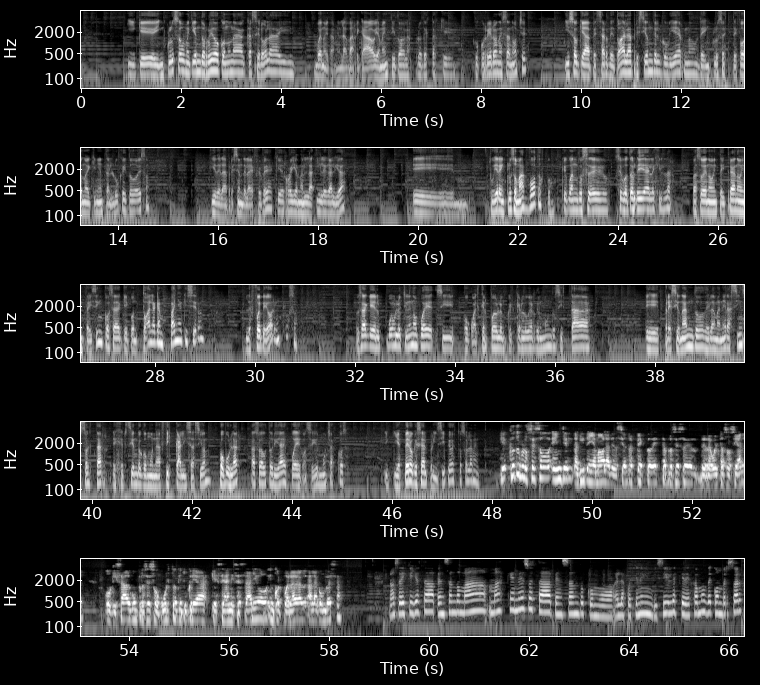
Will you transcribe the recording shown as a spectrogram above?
Y que incluso metiendo ruido con una cacerola y, bueno, y también las barricadas, obviamente, y todas las protestas que, que ocurrieron esa noche, hizo que a pesar de toda la presión del gobierno, de incluso este fondo de 500 lucas y todo eso, y de la presión de la FP que rollan en la ilegalidad, eh, tuviera incluso más votos que cuando se, votó la idea de legislar. Pasó de 93 a 95, o sea que con toda la campaña que hicieron, les fue peor incluso. O sea que el pueblo chileno puede, si, o cualquier pueblo en cualquier lugar del mundo, si está eh, presionando de la manera sin soltar, ejerciendo como una fiscalización popular a sus autoridades, puede conseguir muchas cosas. Y, y espero que sea al principio esto solamente. ¿Qué, qué otro proceso, Angel, a ti te ha llamado la atención respecto de este proceso de, revuelta social? ¿O quizá algún proceso oculto que tú creas que sea necesario incorporar a, a la conversa? No, sabéis que yo estaba pensando más, más que en eso, estaba pensando como en las cuestiones invisibles que dejamos de conversar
